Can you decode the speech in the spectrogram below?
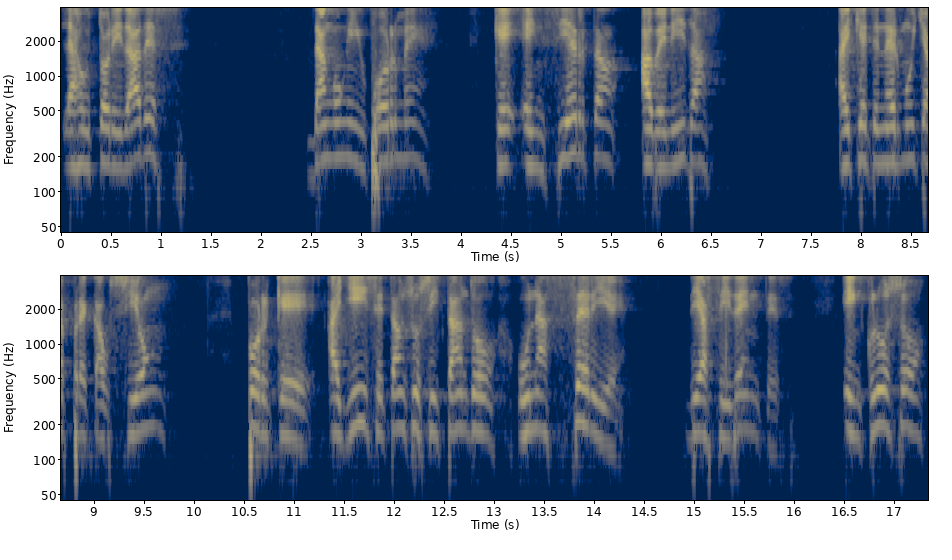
las autoridades dan un informe que en cierta avenida hay que tener mucha precaución porque allí se están suscitando una serie de accidentes. Incluso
